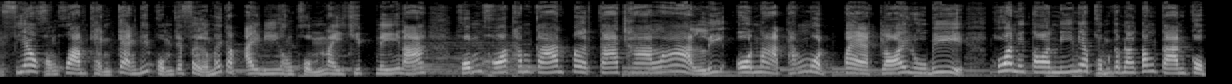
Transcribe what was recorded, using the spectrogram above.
ษเสี้ยวของความแข็งแกร่งที่ผมจะเสริมให้กับ ID ของผมในคลิปนี้นะ ผมขอทำการเปิดกาชาล่าลิโอนาดทั้งหมด 800 รูบี้ เพราะว่าในตอนนี้เนี่ยผมกำลังต้องการกบ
